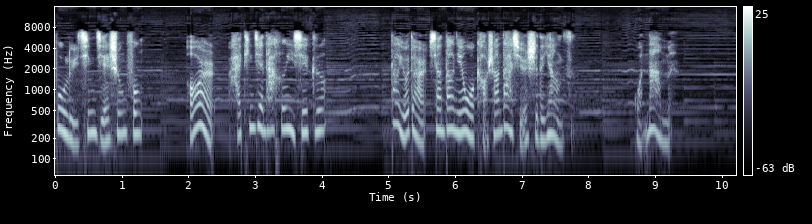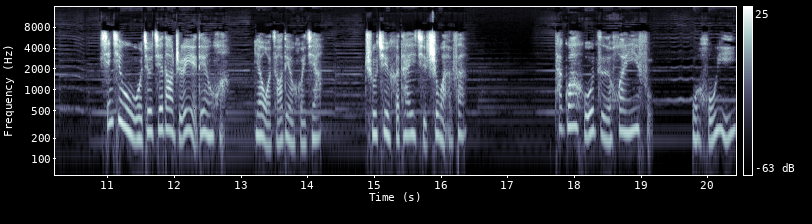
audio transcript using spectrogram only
步履清洁生风，偶尔还听见他哼一些歌，倒有点像当年我考上大学时的样子。我纳闷。星期五我就接到哲野电话，要我早点回家。出去和他一起吃晚饭。他刮胡子换衣服，我狐疑：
